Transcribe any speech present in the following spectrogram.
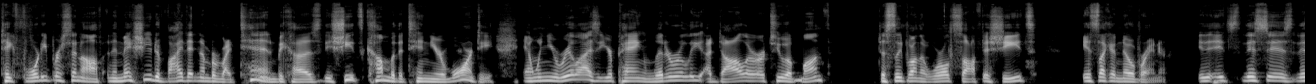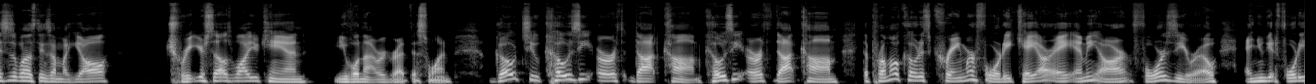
Take 40% off and then make sure you divide that number by 10 because these sheets come with a 10 year warranty. And when you realize that you're paying literally a dollar or two a month to sleep on the world's softest sheets, it's like a no brainer. It's this is this is one of those things I'm like, y'all treat yourselves while you can. You will not regret this one. Go to cozyearth.com, cozyearth.com. The promo code is Kramer40, K R A M E R 40, and you get 40,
